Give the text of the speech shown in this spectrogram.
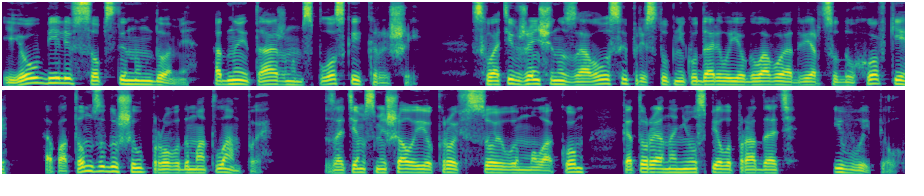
Ее убили в собственном доме, одноэтажном, с плоской крышей. Схватив женщину за волосы, преступник ударил ее головой о дверцу духовки а потом задушил проводом от лампы. Затем смешал ее кровь с соевым молоком, которое она не успела продать, и выпил.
